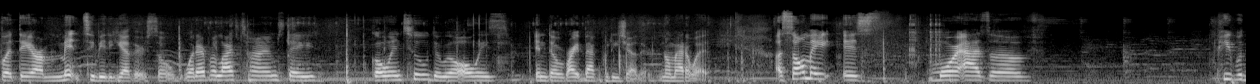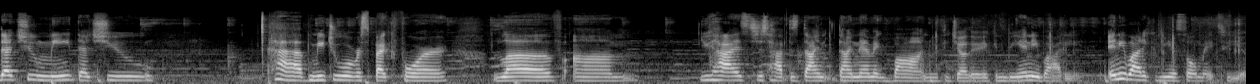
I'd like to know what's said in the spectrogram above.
but they are meant to be together. So whatever lifetimes they go into, they will always end up right back with each other, no matter what. A soulmate is more as of people that you meet that you have mutual respect for, love. Um, you guys just have this dy- dynamic bond with each other. It can be anybody. Anybody can be a soulmate to you.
